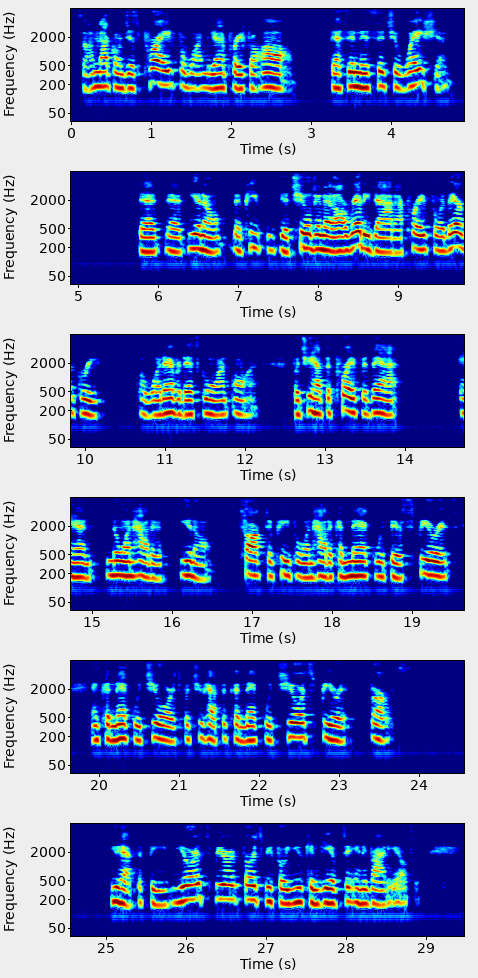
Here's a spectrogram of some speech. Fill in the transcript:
So I'm not going to just pray for one. We got to pray for all that's in this situation. That that you know the people, the children that already died. I pray for their grief or whatever that's going on. But you have to pray for that and knowing how to, you know, talk to people and how to connect with their spirits and connect with yours. But you have to connect with your spirit first. You have to feed your spirit first before you can give to anybody else's.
